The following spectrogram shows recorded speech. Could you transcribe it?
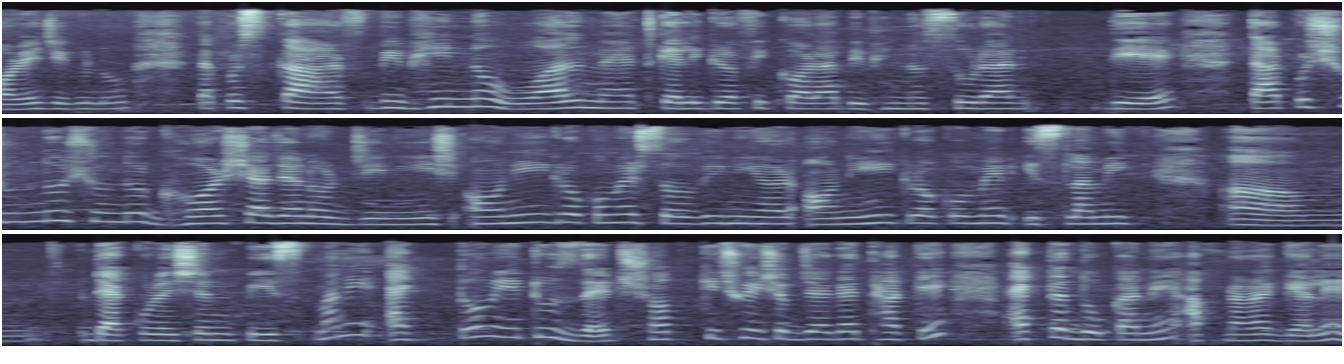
পরে যেগুলো, তারপর স্কার্ফ, বিভিন্ন ওয়াল ম্যাট ক্যালিগ্রাফি করা, বিভিন্ন সুরার দিয়ে, তারপর সুন্দর সুন্দর ঘর সাজানোর জিনিস, অনেক রকমের সভিনিয়ার অনেক রকমের ইসলামিক ডেকোরেশন পিস মানে একদম এ টু জেড সব কিছু এইসব জায়গায় থাকে। একটা দোকানে আপনারা গেলে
